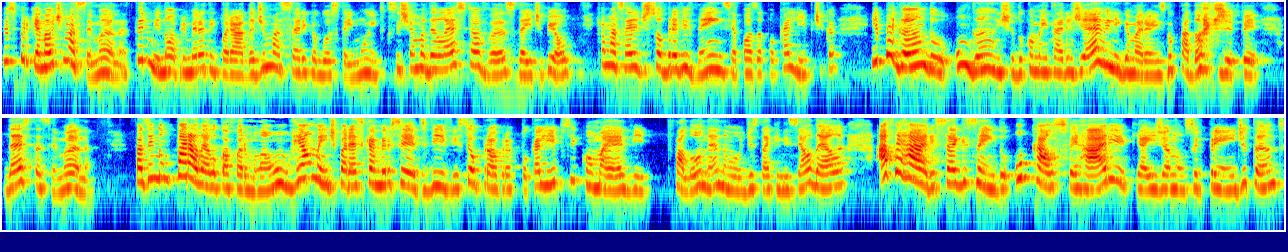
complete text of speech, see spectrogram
Isso porque na última semana terminou a primeira temporada de uma série que eu gostei muito, que se chama The Last of Us, da HBO, que é uma série de sobrevivência pós-apocalíptica. E pegando um gancho do comentário de Evelyn Guimarães no Paddock GP desta semana, fazendo um paralelo com a Fórmula 1, realmente parece que a Mercedes vive seu próprio apocalipse, como a Eve falou, né, no destaque inicial dela. A Ferrari segue sendo o caos Ferrari, que aí já não surpreende tanto,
